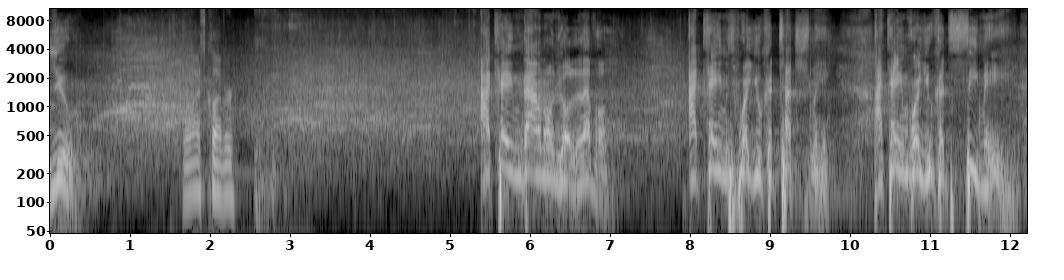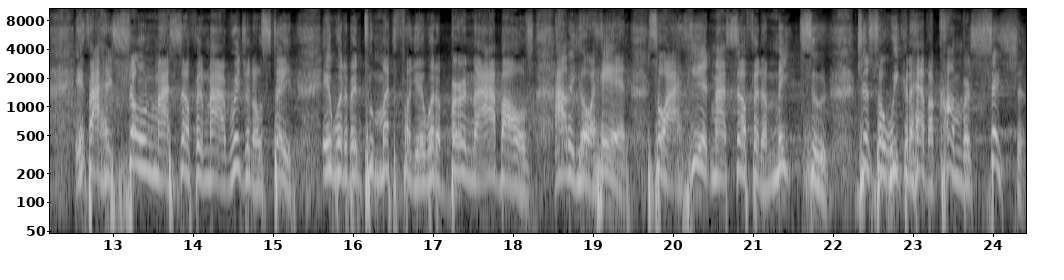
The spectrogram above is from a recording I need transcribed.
U. Well, that's clever. I came down on your level. I came where you could touch me. I came where you could see me. If I had shown myself in my original state, it would have been too much for you. It would have burned the eyeballs out of your head. So I hid myself in a meat suit just so we could have a conversation.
